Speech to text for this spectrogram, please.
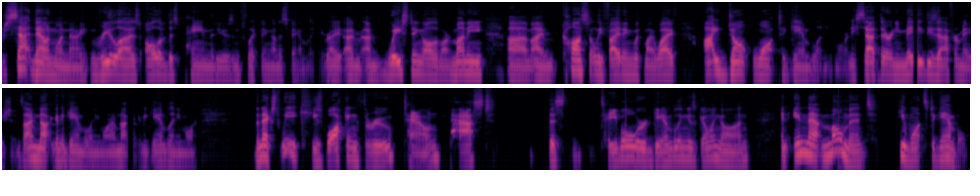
sat down one night and realized all of this pain that he was inflicting on his family. Right, I'm I'm wasting all of our money. Um, I'm constantly fighting with my wife. I don't want to gamble anymore. And he sat there and he made these affirmations. I'm not going to gamble anymore. I'm not going to gamble anymore. The next week, he's walking through town past this table where gambling is going on. And in that moment, he wants to gamble.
